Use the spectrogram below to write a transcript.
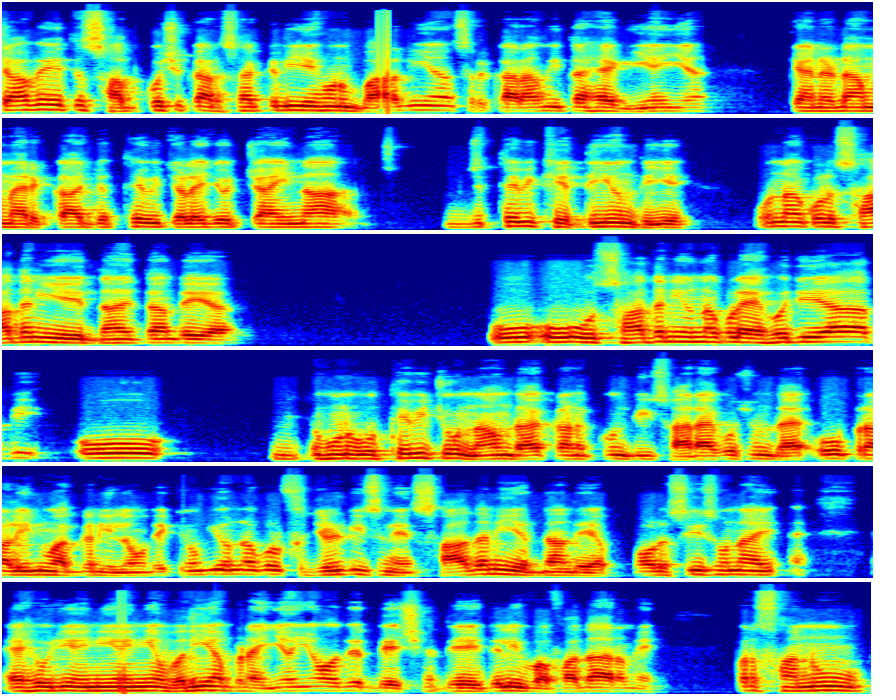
ਚਾਹਵੇ ਤਾਂ ਸਭ ਕੁਝ ਕਰ ਸਕਦੀ ਹੈ ਹੁਣ ਬਾਹਰਲੀਆਂ ਸਰਕਾਰਾਂ ਵੀ ਤਾਂ ਹੈਗੀਆਂ ਹੀ ਆ। ਕੈਨੇਡਾ, ਅਮਰੀਕਾ, ਜਿੱਥੇ ਵੀ ਚਲੇ ਜਾਓ, ਚਾਈਨਾ, ਜਿੱਥੇ ਵੀ ਖੇਤੀ ਹੁੰਦੀ ਹੈ ਉਹਨਾਂ ਕੋਲ ਸਾਧਨ ਹੀ ਇਦਾਂ ਇਦਾਂ ਦੇ ਆ। ਉਹ ਉਹ ਸਾਧਨ ਹੀ ਉਹਨਾਂ ਕੋਲ ਇਹੋ ਜਿਹੇ ਆ ਵੀ ਉਹ ਹੁਣ ਉੱਥੇ ਵੀ ਝੋਨਾ ਹੁੰਦਾ, ਕਣਕ ਹੁੰਦੀ, ਸਾਰਾ ਕੁਝ ਹੁੰਦਾ, ਉਹ ਪਰਾਲੀ ਨੂੰ ਅੱਗ ਨਹੀਂ ਲਾਉਂਦੇ ਕਿਉਂਕਿ ਉਹਨਾਂ ਕੋਲ ਫੈਸਿਲਿਟੀਆਂ ਨੇ, ਸਾਧਨ ਹੀ ਇਦਾਂ ਦੇ ਆ। ਪਾਲਿਸੀਜ਼ ਉਹਨਾਂ ਇਹੋ ਜਿਹੀਆਂ ਇੰਨੀਆਂ ਇੰਨੀਆਂ ਵਧੀਆ ਬਣਾਈਆਂ ਹੋਈਆਂ, ਉਹਦੇ ਦੇਸ਼ ਦੇਸ਼ ਦੇ ਲਈ ਵਫਾਦਾਰ ਨੇ। ਪਰ ਸਾਨੂੰ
